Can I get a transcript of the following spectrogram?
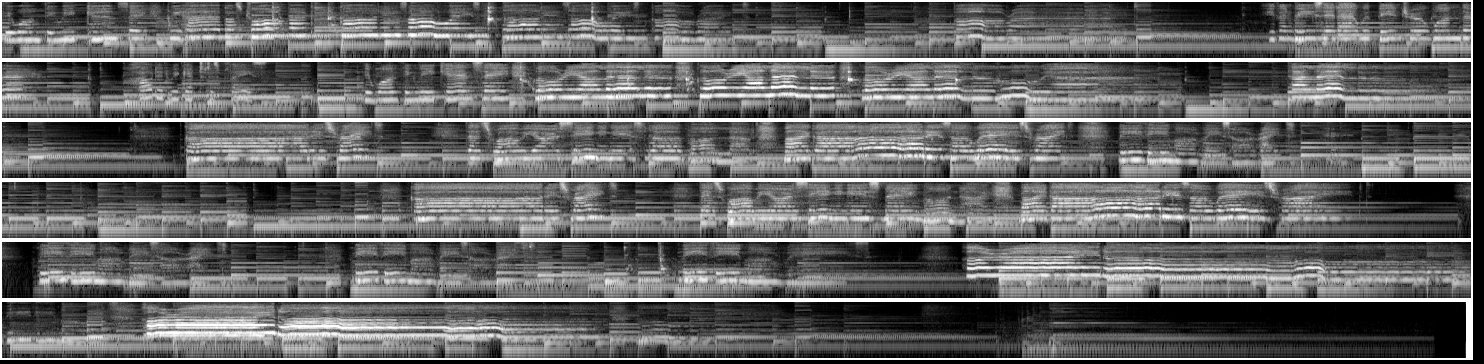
The one thing we can say We have a strong back. God is always, God is always alright. Alright. Even we say that we've been through a wonder. How did we get to this place? The one thing we can say, glory, hallelujah, glory, hallelujah,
